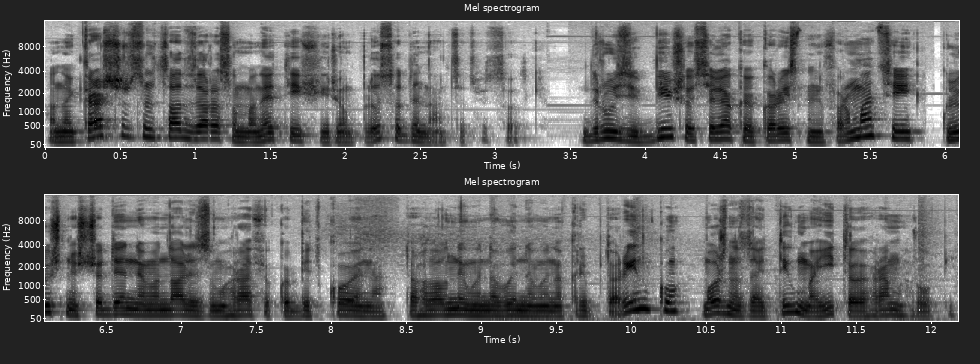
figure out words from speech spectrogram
А найкращий результат зараз у монети Ethereum плюс 11%. Друзі, більше всілякої корисної інформації, включно щоденним аналізом графіку біткоїна та головними новинами на крипторинку, можна знайти в моїй телеграм-групі.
